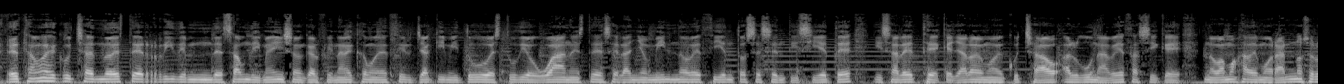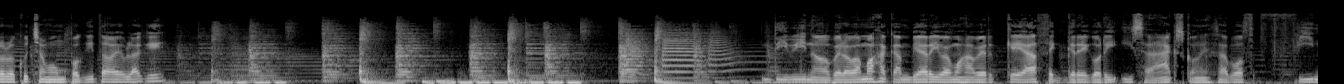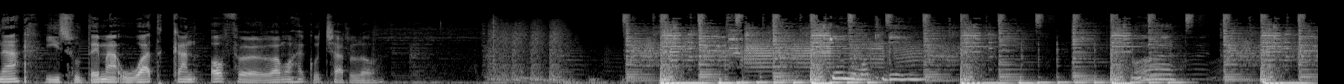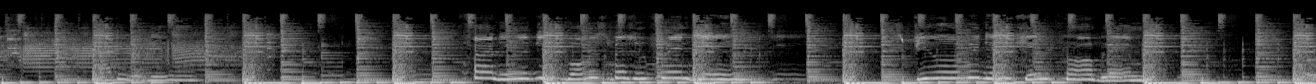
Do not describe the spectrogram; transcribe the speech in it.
Estamos escuchando este rhythm de Sound Dimension que al final es como decir Jackie Me Too Studio One. Este es el año 1967 y sale este que ya lo hemos escuchado alguna vez, así que no vamos a demorarnos, solo lo escuchamos un poquito, ¿eh, Blackie? divino, pero vamos a cambiar y vamos a ver qué hace Gregory Isaacs con esa voz fina y su tema What Can Offer. Vamos a escucharlo. Do. For a special friend. It's pure ridiculous problem.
